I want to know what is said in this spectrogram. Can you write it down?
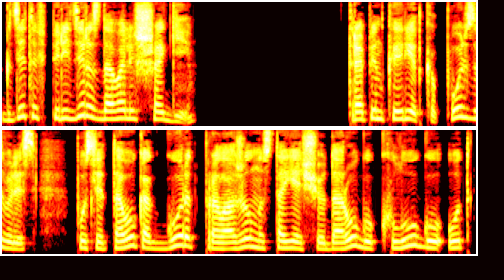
Где-то впереди раздавались шаги. Тропинкой редко пользовались после того, как город проложил настоящую дорогу к лугу от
